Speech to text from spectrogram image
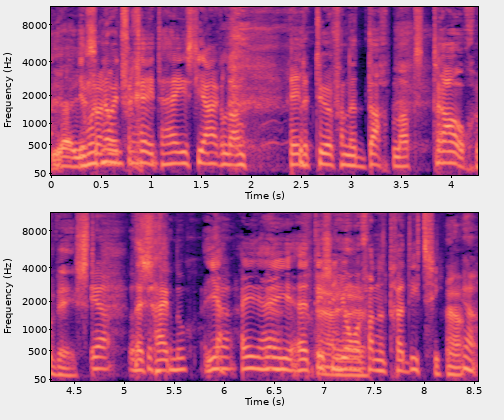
je, je moet nooit vergeten, hij is jarenlang redacteur van het dagblad Trouw geweest. Ja, dat dus is hij, genoeg. Ja, ja. Hij, hij, het is een jongen van een traditie. Ja.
